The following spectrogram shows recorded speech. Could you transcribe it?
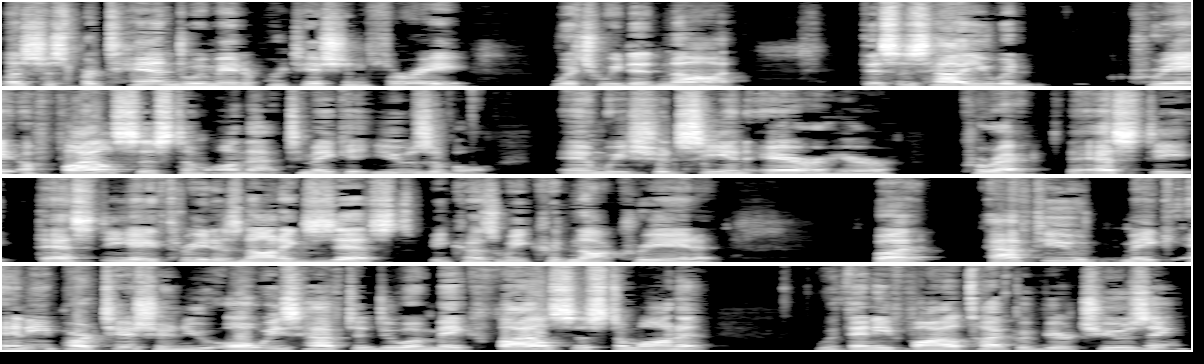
let's just pretend we made a partition 3, which we did not. This is how you would create a file system on that to make it usable. And we should see an error here. Correct. The, SD, the SDA3 does not exist because we could not create it. But after you make any partition, you always have to do a make file system on it with any file type of your choosing,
